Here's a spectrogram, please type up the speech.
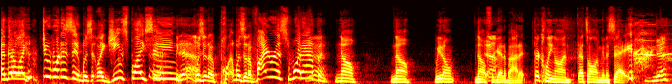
And they're like dude what is it? Was it like gene splicing? Yeah. was it a was it a virus? What happened? No no we don't no Yeah. forget about it. They're Klingon. That's all I'm gonna say. Yeah.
